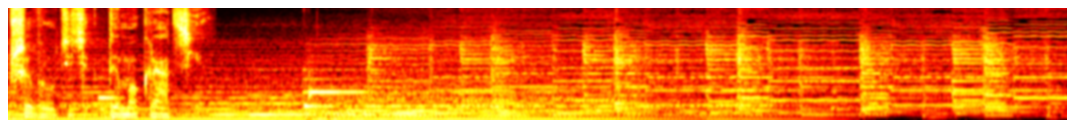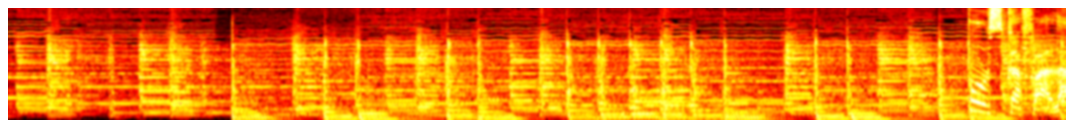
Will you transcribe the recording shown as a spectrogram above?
przywrócić demokrację. Polska fala.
